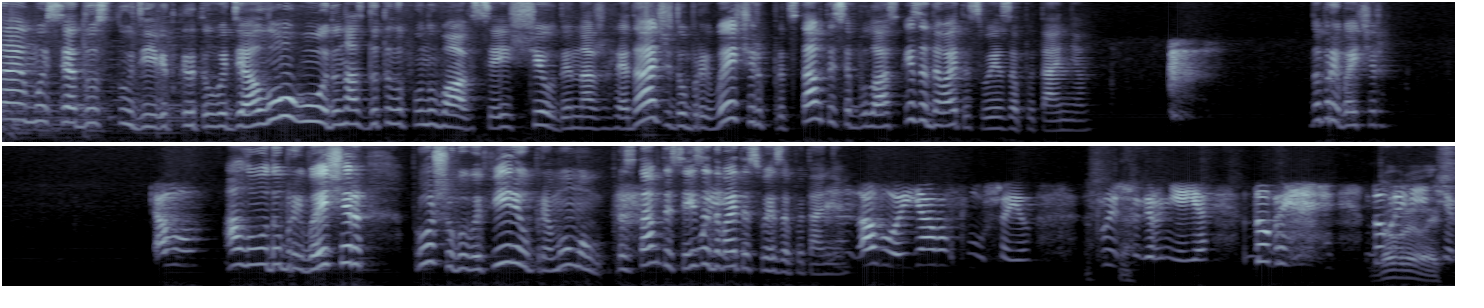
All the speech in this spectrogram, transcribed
Повертаємося до студії відкритого діалогу. До нас дотелефонувався іще один наш глядач. Добрий вечір. Представтеся, будь ласка, і задавайте своє запитання. Добрий вечір. Алло, Алло, добрий вечір. Прошу, ви в ефірі у прямому. Представтеся і задавайте своє запитання. алло, я вас слушаю. Слышу, вернее. Добрый, добрый, Добрый вечер. вечер.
